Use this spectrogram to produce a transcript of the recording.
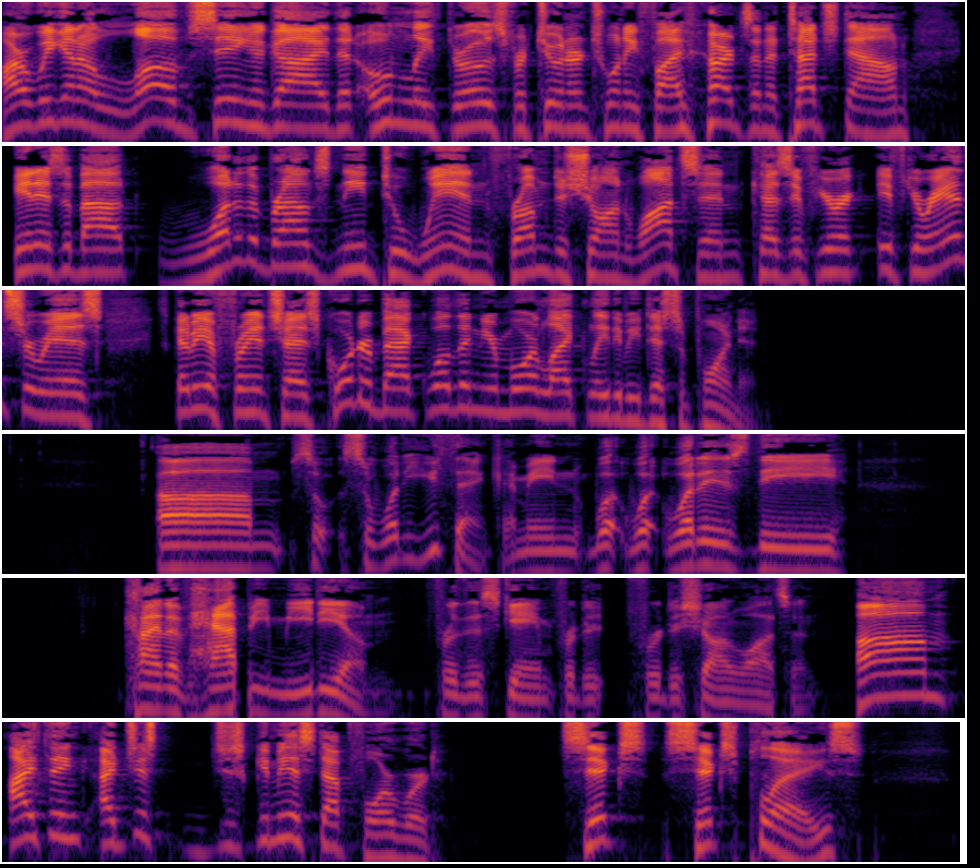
are we going to love seeing a guy that only throws for 225 yards and a touchdown? It is about what do the Browns need to win from Deshaun Watson? Because if your if your answer is it's going to be a franchise quarterback, well, then you're more likely to be disappointed. Um. So so what do you think? I mean, what what what is the kind of happy medium for this game for De, for Deshaun Watson? Um, I think I just just give me a step forward. Six six plays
